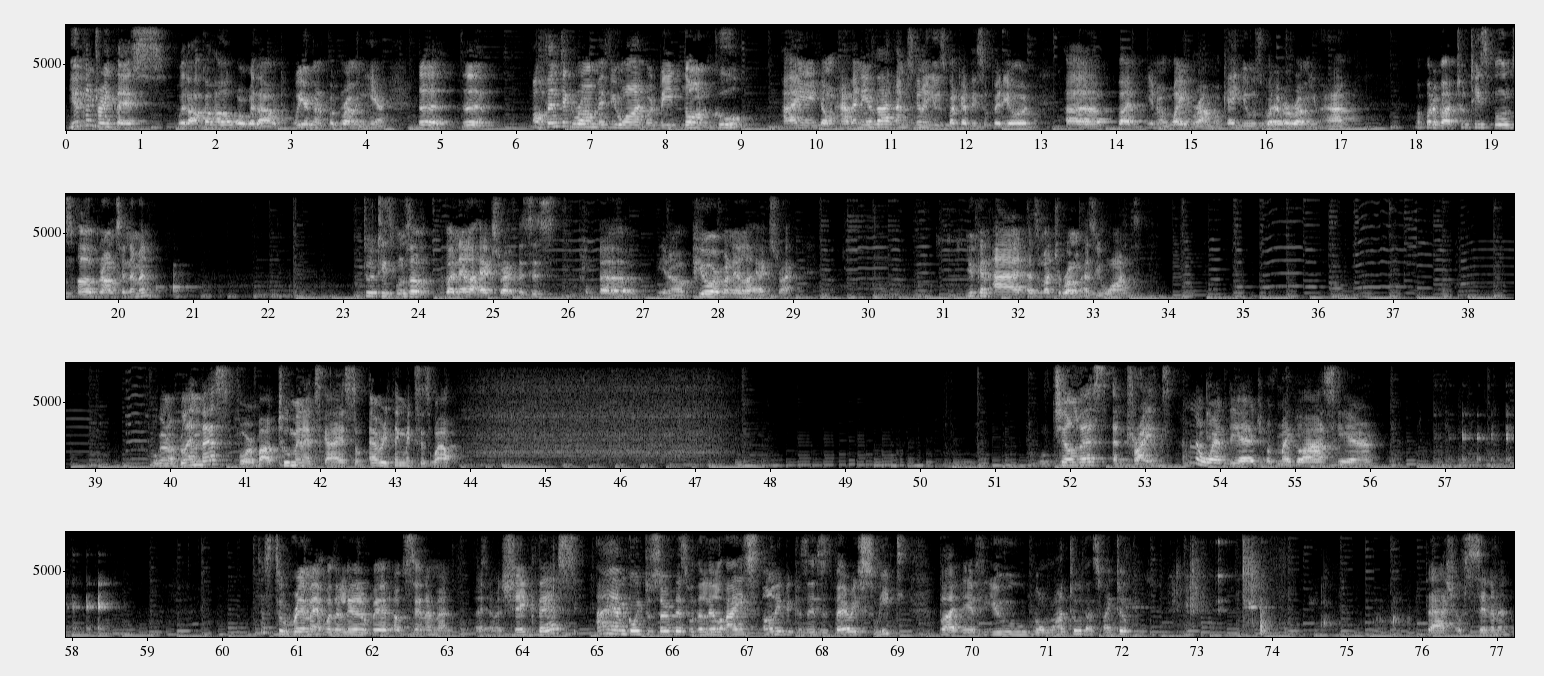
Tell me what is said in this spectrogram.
You can drink this with alcohol or without. We are gonna put rum in here. The, the authentic rum, if you want, would be Don Q. I don't have any of that. I'm just gonna use Bacardi Superior, uh, but you know, white rum, okay? Use whatever rum you have. I'll put about two teaspoons of ground cinnamon. Two teaspoons of vanilla extract. This is, uh, you know, pure vanilla extract. You can add as much rum as you want. We're gonna blend this for about two minutes, guys, so everything mixes well. We'll chill this and try it. I'm gonna wet the edge of my glass here. Just to rim it with a little bit of cinnamon. I'm gonna shake this. I am going to serve this with a little ice only because it is very sweet, but if you don't want to, that's fine too. Dash of cinnamon.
